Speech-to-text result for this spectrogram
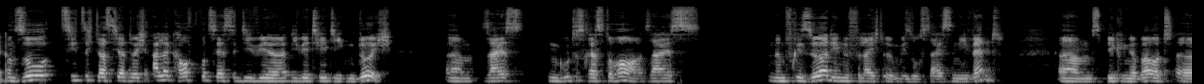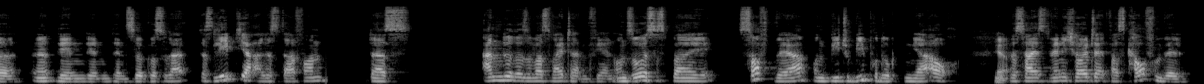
Ja. Und so zieht sich das ja durch alle Kaufprozesse, die wir, die wir tätigen, durch. Ähm, sei es ein gutes Restaurant, sei es einen Friseur, den du vielleicht irgendwie suchst, sei es ein Event. Ähm, speaking about äh, äh den, den, den Zirkus. Oder, das lebt ja alles davon, dass andere sowas weiterempfehlen. Und so ist es bei Software und B2B-Produkten ja auch. Ja. Das heißt, wenn ich heute etwas kaufen will,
